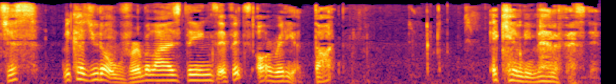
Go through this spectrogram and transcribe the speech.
just because you don't verbalize things, if it's already a thought, it can be manifested.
